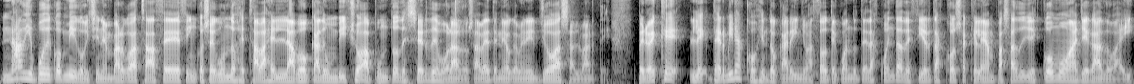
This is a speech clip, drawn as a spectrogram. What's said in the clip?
nadie puede conmigo. Y sin embargo, hasta hace 5 segundos estabas en la boca de un bicho a punto de ser devorado, ¿sabes? He tenido que venir yo a salvarte. Pero es que le terminas cogiendo cariño a Zote cuando te das cuenta de ciertas cosas que le han pasado y de cómo ha llegado ahí.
